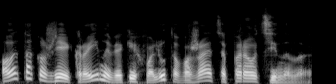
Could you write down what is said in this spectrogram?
але також є й країни, в яких валюта вважається переоціненою.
